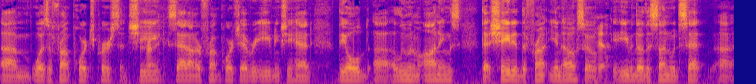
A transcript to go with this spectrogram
um, was a front porch person. She Right. sat on her front porch every evening. She had the old uh, aluminum awnings that shaded the front, you know. So Yeah. even though the sun would set, uh,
